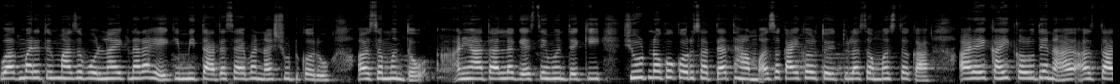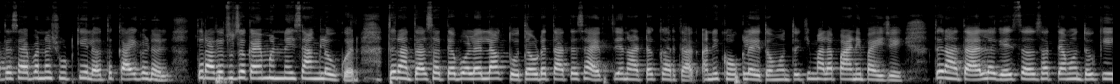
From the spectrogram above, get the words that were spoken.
वाघमारे तुम्ही माझं बोलणं ऐकणार आहे की मी तात्यासाहेबांना शूट करू. असं म्हणतो. आणि आता लगेच ते म्हणते की शूट नको करू सत्या थांब. असं काय करतोय? तुला समजतं का? अरे काही कळू दे ना. आज तात्यासाहेबांना शूट केलं तर काय घडल? तर आता तुझं काय म्हणणं आहे सांग लवकर. तर आता सत्या बोलायला लागतो तेवढं तात्यासाहेब ते नाटक करतात आणि खोकला येतो. म्हणतो की मला पाणी पाहिजे. तर आता लगेच सत्या म्हणतो की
